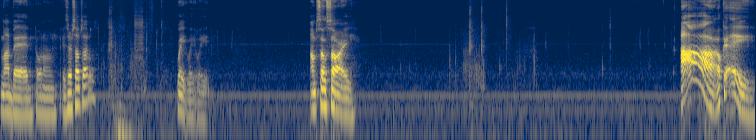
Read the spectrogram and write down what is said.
My bad. Hold on. Is there subtitles? Wait, wait, wait. I'm so sorry. Ah, okay.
